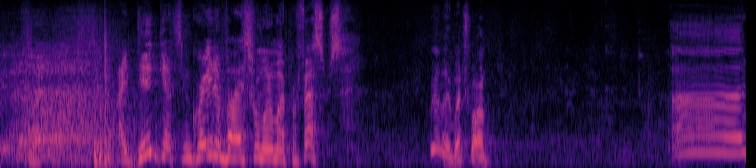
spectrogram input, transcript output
But I did get some great advice from one of my professors. Really? Which one? Uh,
